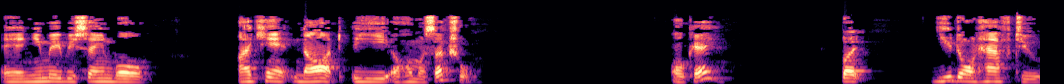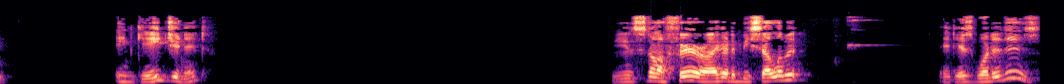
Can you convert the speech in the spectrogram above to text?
And you may be saying, well, I can't not be a homosexual. Okay. But you don't have to engage in it. It's not fair. I got to be celibate. It is what it is.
